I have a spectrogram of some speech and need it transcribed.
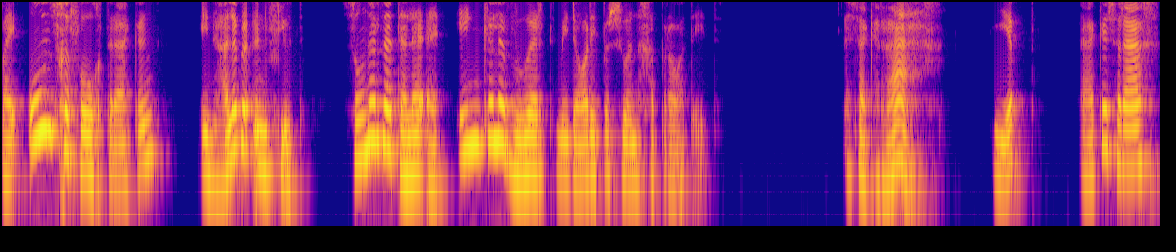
by ons gevolgtrekking en hulle beïnvloed sonder dat hulle 'n enkele woord met daardie persoon gepraat het. Is ek reg? Jep, ek is reg.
